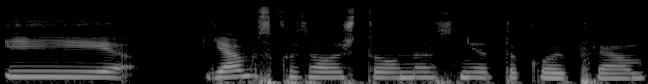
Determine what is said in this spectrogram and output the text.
И я бы сказала, что у нас нет такой прям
